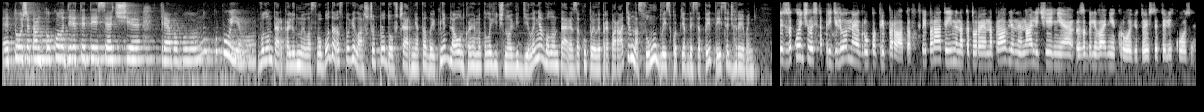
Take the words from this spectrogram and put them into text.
е, теж там около 9 тисяч треба було. Ну, купуємо. Волонтерка Людмила Свобода розповіла, що впродовж червня та липня для онкогематологічного відділення волонтери закупили препаратів на суму близько 50 тисяч гривень. То есть закончилась определенная группа препаратов. Препараты именно, которые направлены на лечение заболеваний крови, то есть это лейкозы.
